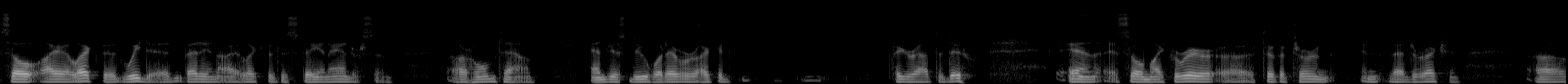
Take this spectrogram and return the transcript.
So I elected, we did, Betty and I elected to stay in Anderson, our hometown, and just do whatever I could figure out to do. And so my career uh, took a turn in that direction. Uh,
